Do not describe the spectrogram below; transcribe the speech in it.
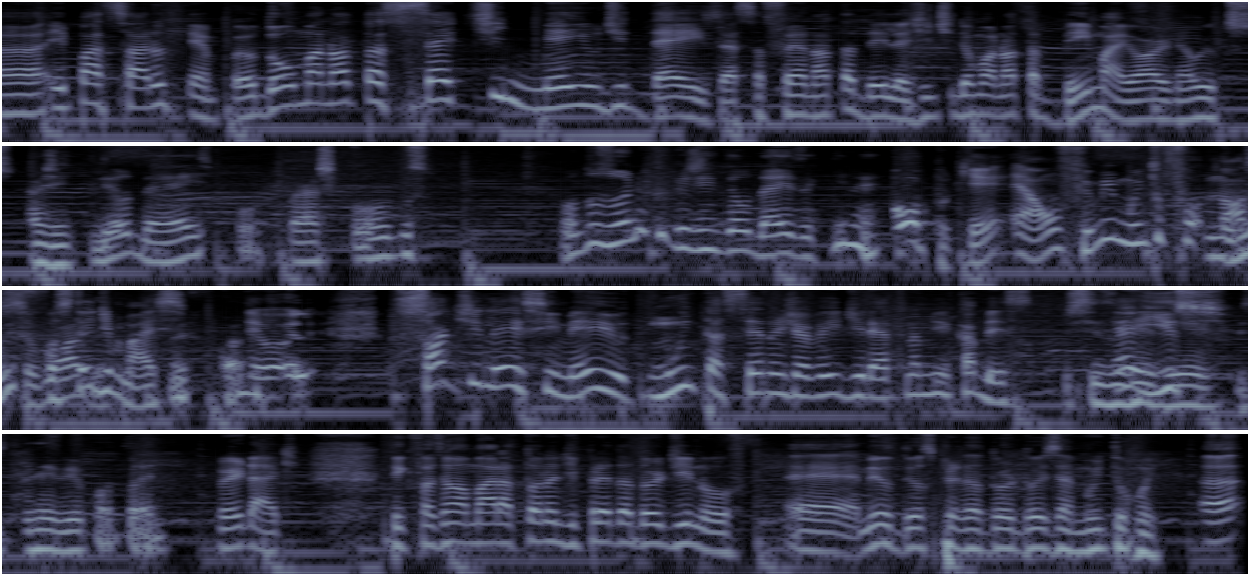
Ah, e passar o tempo. Eu dou uma nota 7,5 de 10. Essa foi a nota dele. A gente deu uma nota bem maior, né, Wilson? A gente deu 10, pô. Eu acho que foi um dos, um dos únicos que a gente deu 10 aqui, né? Pô, porque é um filme muito foda. Nossa, Muito eu gostei foda, demais. Eu- eu- só de ler esse e-mail, muita cena já veio direto na minha cabeça. Preciso é rever, isso. Preciso rever quanto é. Verdade. Tem que fazer uma maratona de Predador de novo. É, meu Deus, Predador 2 é muito ruim. Ah,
